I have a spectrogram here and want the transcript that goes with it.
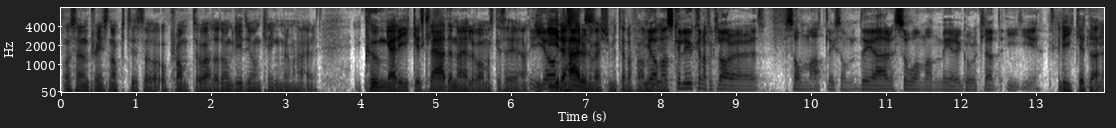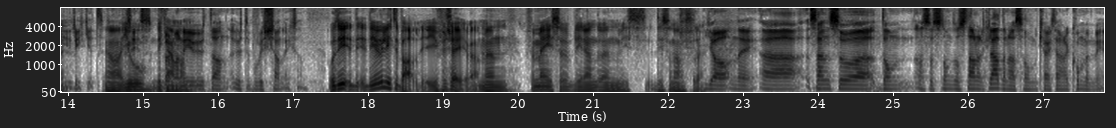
Och sen Prince Noctis och, och Prompto och alla, de glider ju omkring med de här kungarikeskläderna eller vad man ska säga. I, Ja, i det här precis. universumet i alla fall. men Ja, man skulle ju kunna förklara det som att liksom, det är så man mer går klädd i, riket där. i riket. Ja, jo, det För kan man man. är ju utan, ute på vischan liksom. Och det, det, det är ju lite ball i och för sig, va? men för mig så blir det ändå en viss dissonans där. Ja, nej. Eh, sen så, de, alltså, de, de standardkläderna som karaktärerna kommer med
